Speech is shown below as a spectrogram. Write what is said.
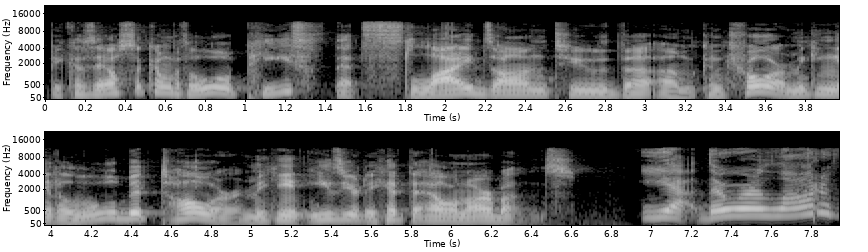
because they also come with a little piece that slides onto the um, controller, making it a little bit taller and making it easier to hit the L and R buttons. Yeah, there were a lot of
